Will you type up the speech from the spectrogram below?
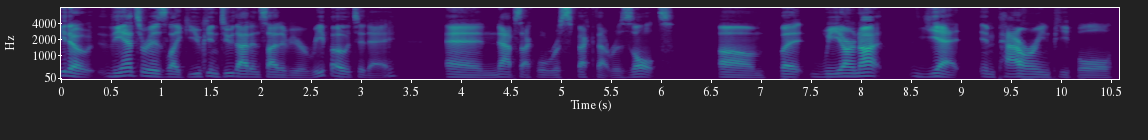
you know, the answer is like you can do that inside of your repo today, and Knapsack will respect that result. Um, but we are not yet empowering people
